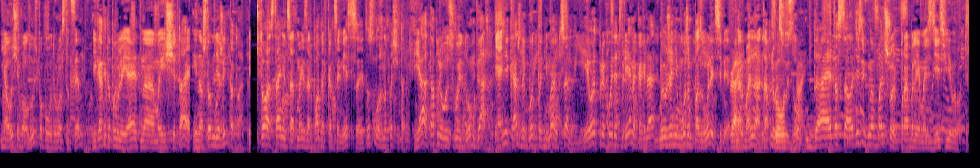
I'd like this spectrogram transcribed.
Я очень волнуюсь по поводу роста цен и как это повлияет на мои счета и на что мне жить потом. Что останется от моей зарплаты в конце месяца, это сложно посчитать. Я отапливаю свой дом газом, и они каждый год поднимают цены. И вот приходит время, когда мы уже не можем позволить себе нормально отапливать свой дом. Да, это стало действительно большой проблемой здесь, в Европе.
